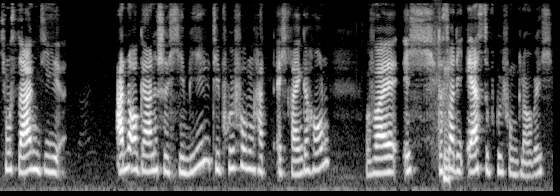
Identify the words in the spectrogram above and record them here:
ich muss sagen, die anorganische Chemie, die Prüfung hat echt reingehauen, weil ich, das war die erste Prüfung, glaube ich.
